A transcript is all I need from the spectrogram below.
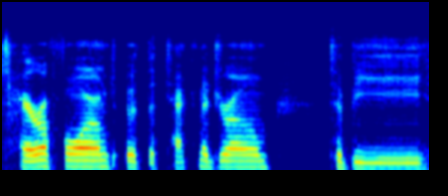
terraformed with the Technodrome to be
